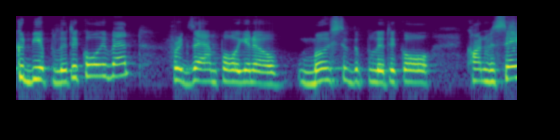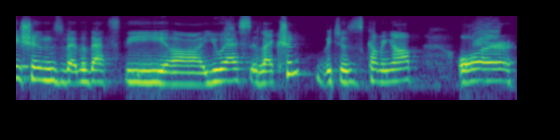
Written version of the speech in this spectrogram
could be a political event. For example, you know, most of the political conversations, whether that's the uh, US election, which is coming up, or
